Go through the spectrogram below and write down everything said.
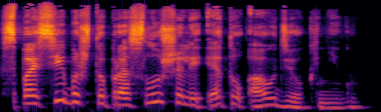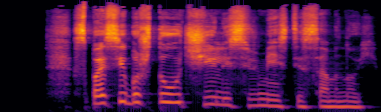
Спасибо, что прослушали эту аудиокнигу. Спасибо, что учились вместе со мной.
